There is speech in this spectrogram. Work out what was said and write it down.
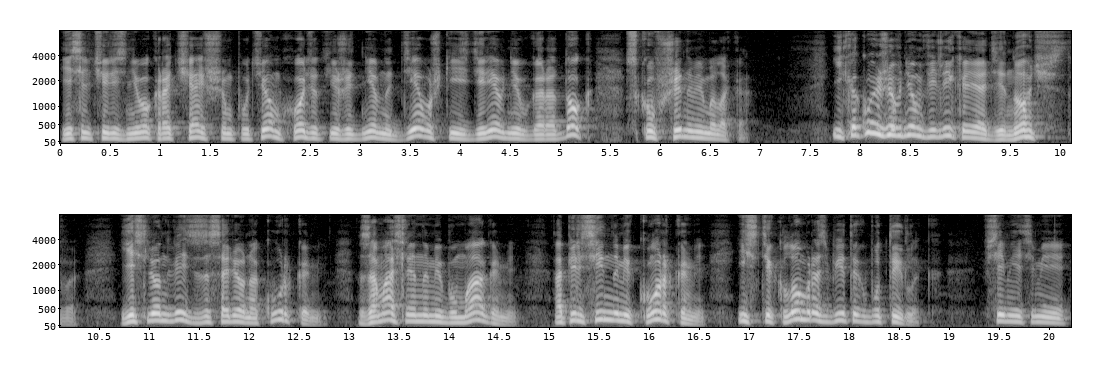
если через него кратчайшим путем ходят ежедневно девушки из деревни в городок с кувшинами молока. И какое же в нем великое одиночество, если он весь засорен окурками, замасленными бумагами, апельсинными корками и стеклом разбитых бутылок, всеми этими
